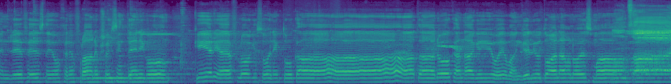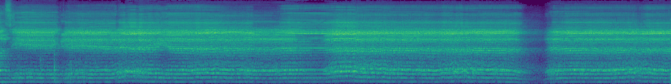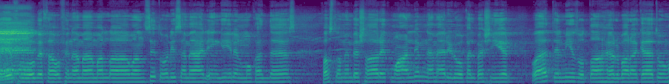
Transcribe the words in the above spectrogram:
Osten jefes ne ochre frane pshois intenigo. Kyrie flogisonik tu kata lokan agio evangelio tu anagno esma. قفوا بخوف أمام الله وانصتوا لسماع الإنجيل المقدس. فصل من بشارة معلمنا ماري لوقا البشير والتلميذ الطاهر بركاته.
